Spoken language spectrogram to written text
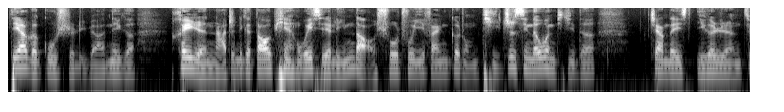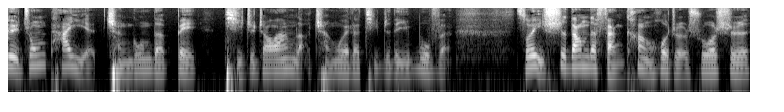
第二个故事里边那个黑人拿着那个刀片威胁领导，说出一番各种体制性的问题的这样的一个人，最终他也成功的被体制招安了，成为了体制的一部分。所以，适当的反抗或者说是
